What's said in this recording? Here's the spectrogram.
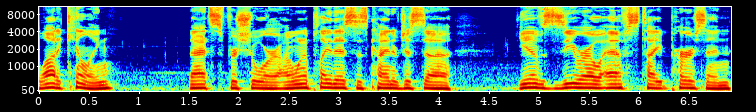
lot of killing. That's for sure. I want to play this as kind of just a give zero Fs type person.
